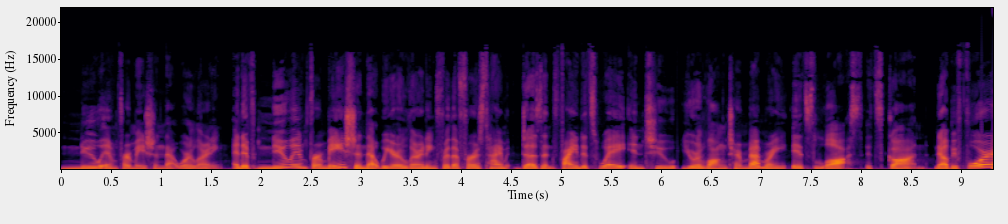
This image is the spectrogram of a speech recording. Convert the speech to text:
new information that we're learning. And if new information that we are learning for the first time doesn't find its way into your long term memory, it's lost, it's gone. Now, before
